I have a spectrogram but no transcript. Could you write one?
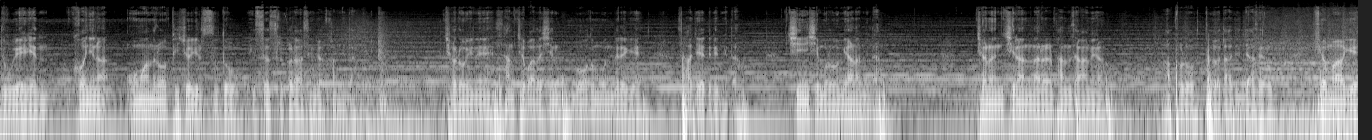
누구에겐 권이나 오만으로 비춰질 수도 있었을 거라 생각합니다. 저로 인해 상처받으신 모든 분들에게 사죄드립니다. 진심으로 미안합니다. 저는 지난 날을 반성하며 앞으로 더 낮은 자세로 겸허하게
